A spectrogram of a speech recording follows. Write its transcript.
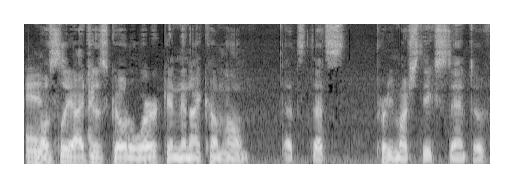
And Mostly, I just I, go to work and then I come home. That's that's pretty much the extent of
